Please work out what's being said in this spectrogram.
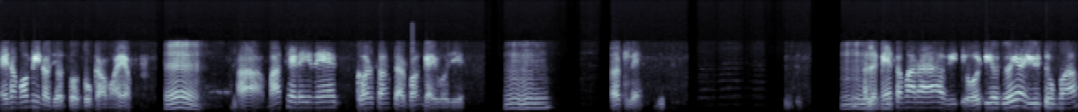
એના મમ્મીનો જ હતો ટૂંકામાં એમ. હે હા માથે ને ઘર સંસાર ભંગાવ્યો છે. એટલે. એટલે મેં તમારા ઓડિયો જોયા યુટ્યુબમાં.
